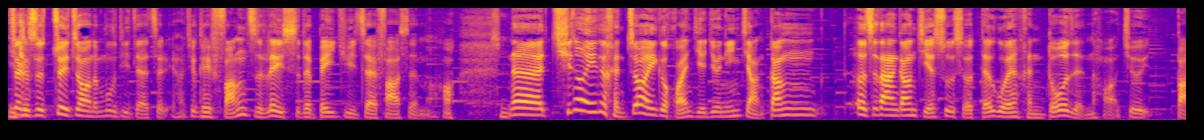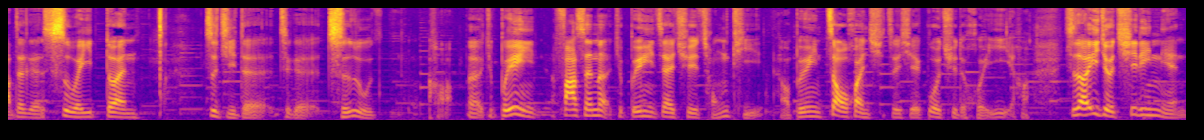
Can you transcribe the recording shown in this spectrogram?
这个是最重要的目的在这里哈，就可以防止类似的悲剧再发生嘛哈。那其中一个很重要一个环节，就是您讲刚二次大战刚结束的时候，德国人很多人哈就把这个视为一段自己的这个耻辱，好呃就不愿意发生了，就不愿意再去重提，好不愿意召唤起这些过去的回忆哈。直到一九七零年，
